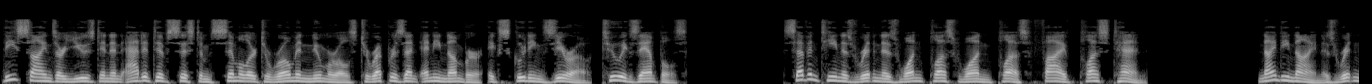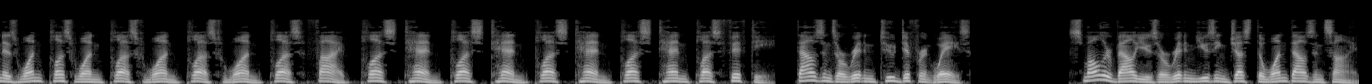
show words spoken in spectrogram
these signs are used in an additive system similar to Roman numerals to represent any number excluding 0. Two examples 17 is written as 1 plus 1 plus 5 plus 10 99 is written as 1 plus 1 plus 1 plus 1 plus 5 plus 10 plus 10 plus 10 plus 10 plus 50. Thousands are written two different ways. Smaller values are written using just the 1000 sign.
